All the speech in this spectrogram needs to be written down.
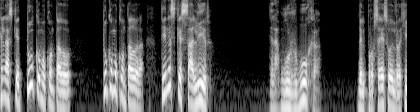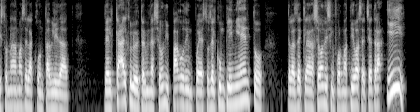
en las que tú como contador, tú como contadora, tienes que salir de la burbuja del proceso del registro nada más de la contabilidad, del cálculo, determinación y pago de impuestos, del cumplimiento de las declaraciones informativas, etcétera, y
